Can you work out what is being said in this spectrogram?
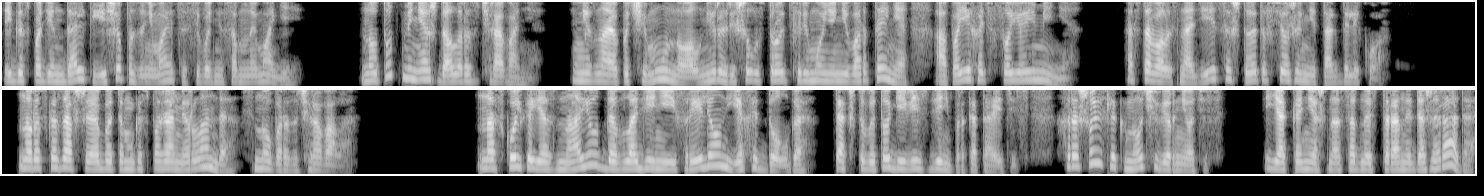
и господин Дальт еще позанимается сегодня со мной магией. Но тут меня ждало разочарование. Не знаю почему, но Алмир решил устроить церемонию не в Артене, а поехать в свое имение. Оставалось надеяться, что это все же не так далеко. Но рассказавшая об этом госпожа Мирланда снова разочаровала. Насколько я знаю, до владения Ефрелион ехать долго, так что в итоге весь день прокатаетесь. Хорошо, если к ночи вернетесь. Я, конечно, с одной стороны даже рада,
